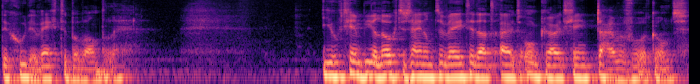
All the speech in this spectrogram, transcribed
de goede weg te bewandelen. Je hoeft geen bioloog te zijn om te weten dat uit onkruid geen tarwe voortkomt.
